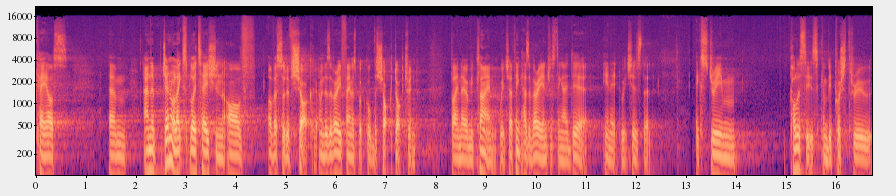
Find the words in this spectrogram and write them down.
chaos, um, and a general exploitation of, of a sort of shock. I mean, there's a very famous book called The Shock Doctrine by Naomi Klein, which I think has a very interesting idea in it, which is that extreme policies can be pushed through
